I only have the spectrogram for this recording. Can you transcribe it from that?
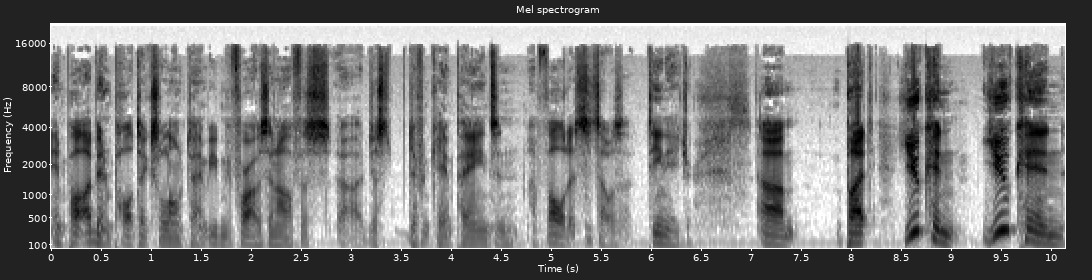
in I've been in politics a long time, even before I was in office, uh, just different campaigns, and I followed it since I was a teenager. Um, but you can you can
